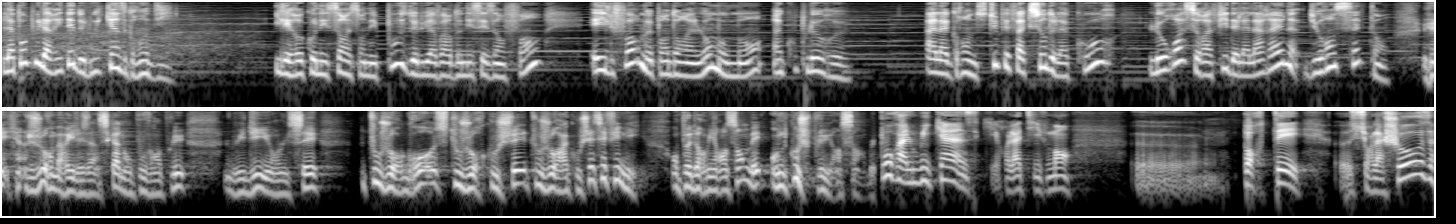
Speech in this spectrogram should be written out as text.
La popularité de Louis XV grandit. Il est reconnaissant à son épouse de lui avoir donné ses enfants et ils forment pendant un long moment un couple heureux. À la grande stupéfaction de la cour, le roi sera fidèle à la reine durant sept ans. Et un jour, Marie Lesinska, n'en pouvant plus, lui dit, on le sait, toujours grosse, toujours couchée, toujours accouchée, c'est fini. On peut dormir ensemble, mais on ne couche plus ensemble. Pour un Louis XV qui est relativement porter sur la chose,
